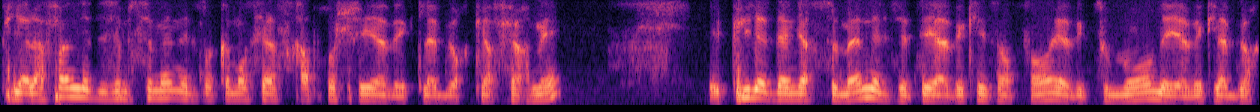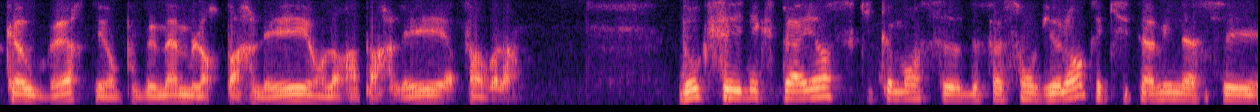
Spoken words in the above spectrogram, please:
puis à la fin de la deuxième semaine, elles ont commencé à se rapprocher avec la burqa fermée. Et puis la dernière semaine, elles étaient avec les enfants et avec tout le monde et avec la burqa ouverte et on pouvait même leur parler, on leur a parlé, enfin voilà. Donc c'est une expérience qui commence de façon violente et qui se termine assez,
